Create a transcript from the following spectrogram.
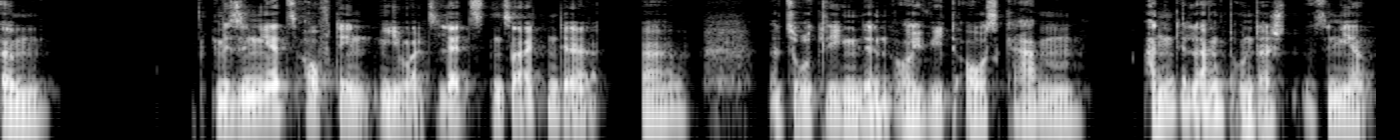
ähm, wir sind jetzt auf den jeweils letzten Seiten der äh, zurückliegenden Euvid-Ausgaben angelangt und da sind ja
